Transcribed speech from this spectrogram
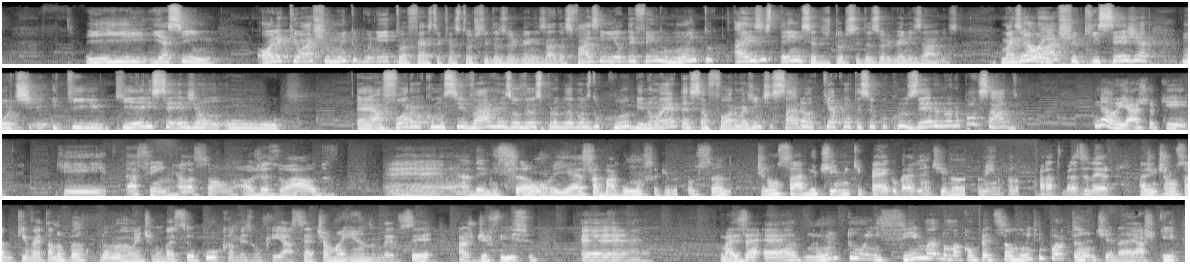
E, e, e, assim, olha que eu acho muito bonito a festa que as torcidas organizadas fazem e eu defendo muito a existência de torcidas organizadas. Mas eu não, acho que seja que, que eles sejam o, é, a forma como se vai resolver os problemas do clube. Não é dessa forma. A gente sabe o que aconteceu com o Cruzeiro no ano passado. Não, e acho que, que assim, em relação ao Gesualdo, é, a demissão e essa bagunça que veio o Santos, a gente não sabe o time que pega o Bragantino no domingo pelo Campeonato Brasileiro. A gente não sabe quem vai estar no banco. Provavelmente não vai ser o Cuca, mesmo que às sete da manhã não deve ser. Acho difícil. É, mas é, é muito em cima de uma competição muito importante, né? Acho que.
